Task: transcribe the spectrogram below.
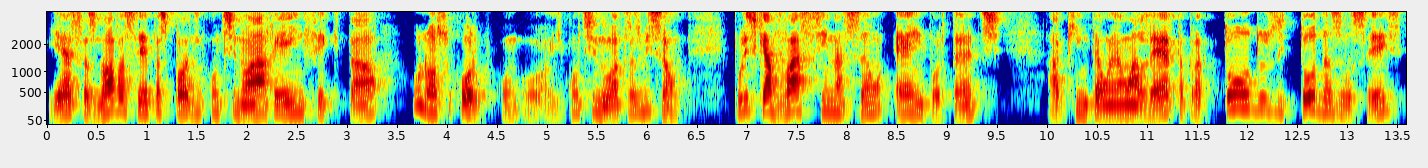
e essas novas cepas podem continuar a reinfectar o nosso corpo e continua a transmissão. Por isso que a vacinação é importante. Aqui então é um alerta para todos e todas vocês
